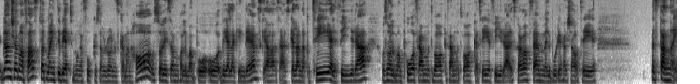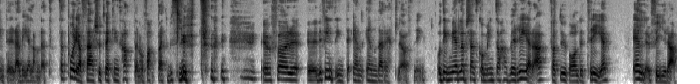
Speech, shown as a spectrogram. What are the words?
Ibland kör man fast för att man inte vet hur många fokusområden ska man ha och så liksom håller man på och velar kring det. Ska jag, så här, ska jag landa på tre eller fyra? Och så håller man på fram och tillbaka, fram och tillbaka, tre, fyra, ska det vara fem eller borde jag kanske ha tre? Men stanna inte i det där velandet. Sätt på dig affärsutvecklingshatten och fatta ett beslut. För eh, det finns inte en enda rätt lösning. Och din medlemstjänst kommer inte att haverera för att du valde tre eller fyra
